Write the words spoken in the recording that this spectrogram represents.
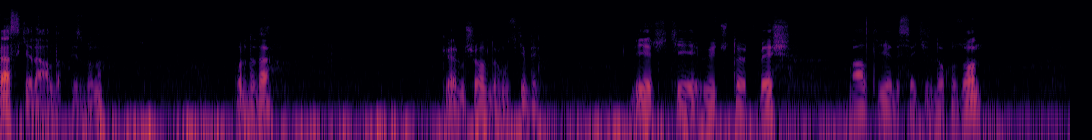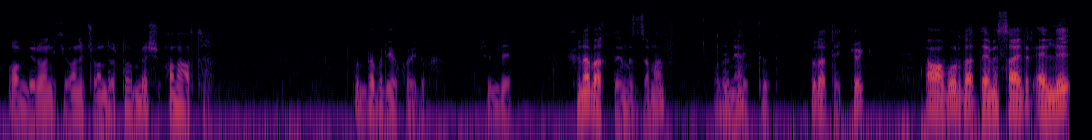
rastgele aldık biz bunu. Burada da görmüş olduğumuz gibi 1, 2, 3, 4, 5, 6, 7, 8, 9, 10, 11, 12, 13, 14, 15, 16. Bunu da buraya koyduk. Şimdi şuna baktığımız zaman da Yine. tek kök. bu da tek kök. Ama burada demin saydık 50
